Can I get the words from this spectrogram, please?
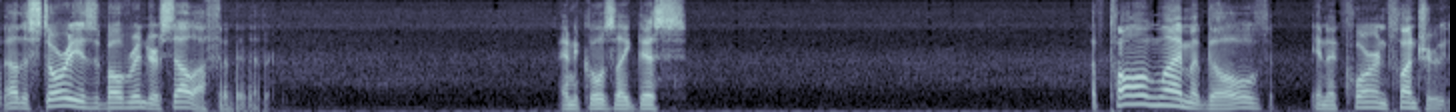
Well, the story is about Rindersella. And it goes like this. A tall time ago, in a corn country,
